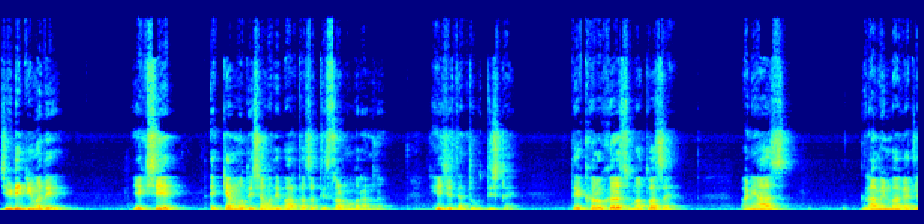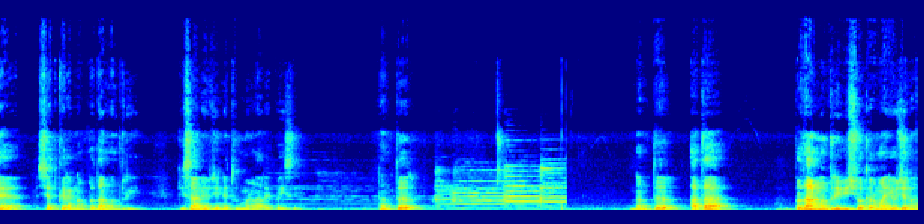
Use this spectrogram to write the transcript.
जी डी पीमध्ये एकशे एक्क्याण्णव देशामध्ये भारताचा तिसरा नंबर आणणं हे जे त्यांचं उद्दिष्ट आहे ते खरोखरच महत्त्वाचं आहे. आणि आज ग्रामीण भागातल्या शेतकऱ्यांना प्रधानमंत्री किसान योजनेतून मिळणारे पैसे नंतर नंतर आता प्रधानमंत्री विश्वकर्मा योजना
